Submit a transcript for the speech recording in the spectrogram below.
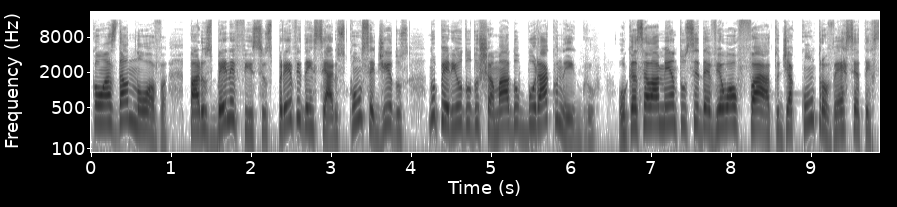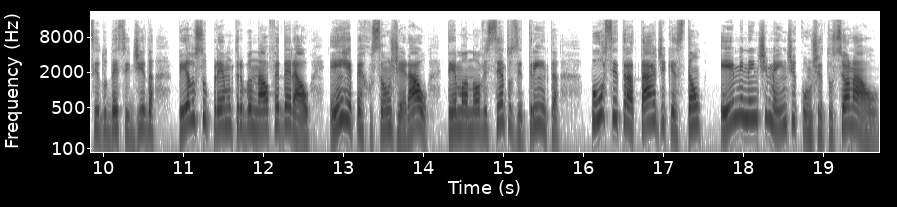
com as da nova para os benefícios previdenciários concedidos no período do chamado buraco negro. O cancelamento se deveu ao fato de a controvérsia ter sido decidida pelo Supremo Tribunal Federal, em repercussão geral, tema 930, por se tratar de questão eminentemente constitucional.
